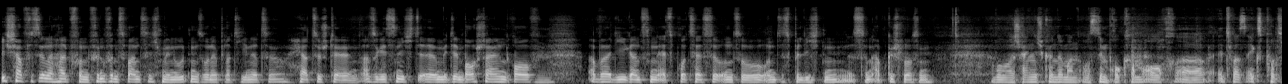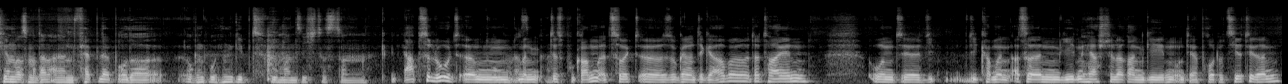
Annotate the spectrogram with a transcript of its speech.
ich schaffe es innerhalb von 25 Minuten, so eine Platine zu, herzustellen. Also jetzt nicht äh, mit den Bausteinen drauf, mhm. aber die ganzen Essprozesse und so und das Belichten ist dann abgeschlossen. Aber wahrscheinlich könnte man aus dem Programm auch äh, etwas exportieren, was man dann an ein FabLab oder irgendwo hingibt, wo man sich das dann. Absolut. Ähm, man, das Programm erzeugt äh, sogenannte Gerber-Dateien und äh, die, die kann man also an jeden Hersteller rangehen und der produziert die dann.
